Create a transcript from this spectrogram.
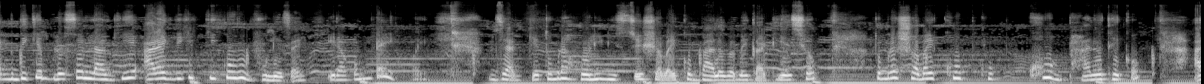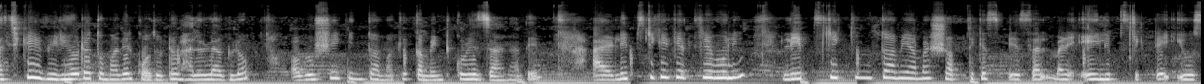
একদিকে ব্লেসার লাগিয়ে আর একদিকে কি করব ভুলে যাই, এরকমটাই হয়। যাকে তোমরা হোলি নিশ্চয়ই সবাই খুব ভালোভাবে কাটিয়েছো। তোমরা সবাই খুব খুব খুব ভালো থেকো। আজকের ভিডিওটা তোমাদের কতটা ভালো লাগল, অবশ্যই কিন্তু আমাকে কমেন্ট করে জানাবে। আর লিপস্টিকের ক্ষেত্রে বলি লিপস্টিক কিন্তু আমি আমার সব থেকে স্পেশাল মানে এই লিপস্টিকটাই ইউজ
